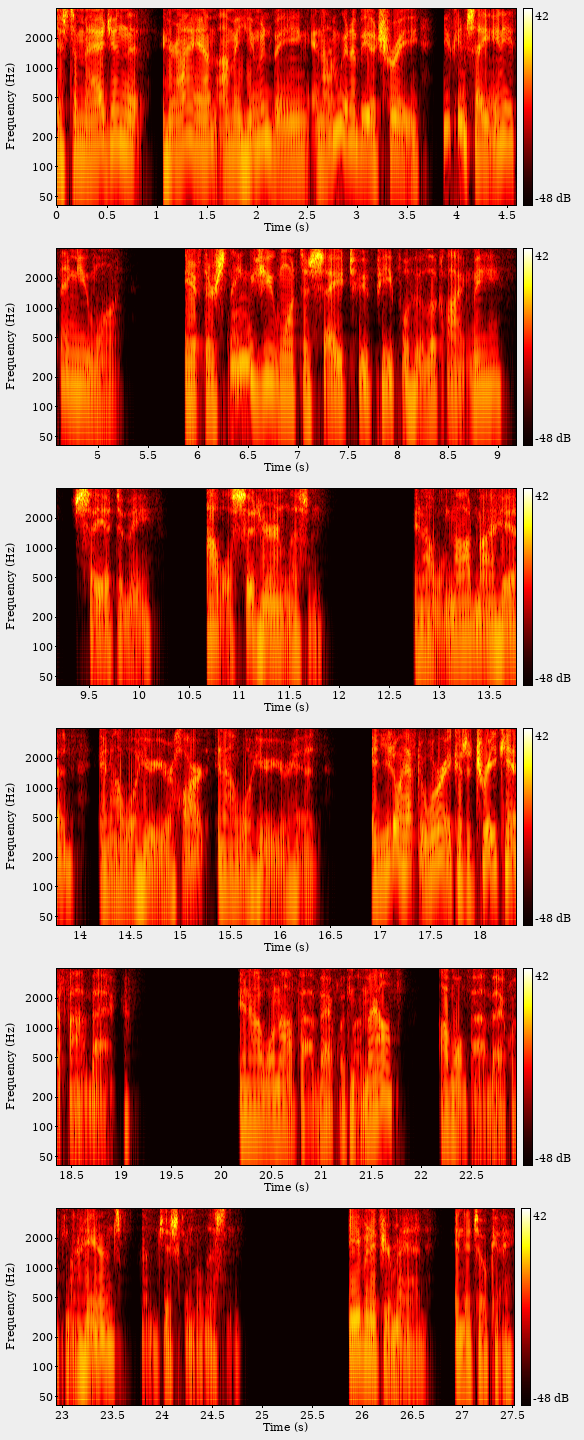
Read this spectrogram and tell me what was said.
Just imagine that here I am, I'm a human being, and I'm going to be a tree. You can say anything you want. If there's things you want to say to people who look like me, say it to me. I will sit here and listen. And I will nod my head, and I will hear your heart, and I will hear your head. And you don't have to worry because a tree can't fight back. And I will not fight back with my mouth. I won't fight back with my hands. I'm just going to listen. Even if you're mad, and it's okay.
